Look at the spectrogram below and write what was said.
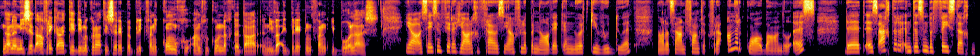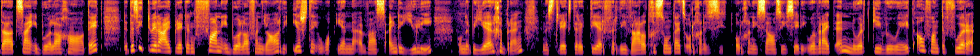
En dan in Suid-Afrika het die Demokratiese Republiek van die Kongo aangekondig dat daar 'n nuwe uitbreking van Ebola is. Ja, 'n 46-jarige vrou is die afgelope naweek in Noord-Kivu dood nadat sy aanvanklik vir 'n ander kwaal behandel is. Dit is egter intussen bevestig dat sy Ebola gehad het. Dit is die tweede uitbreking van Ebola vanjaar. Die eerste een was einde Julie onder beheer gebring en 'n streeksdirekteur vir die Wêreldgesondheidsorganisasie sê die owerheid in Noord-Kivu het al van tevore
